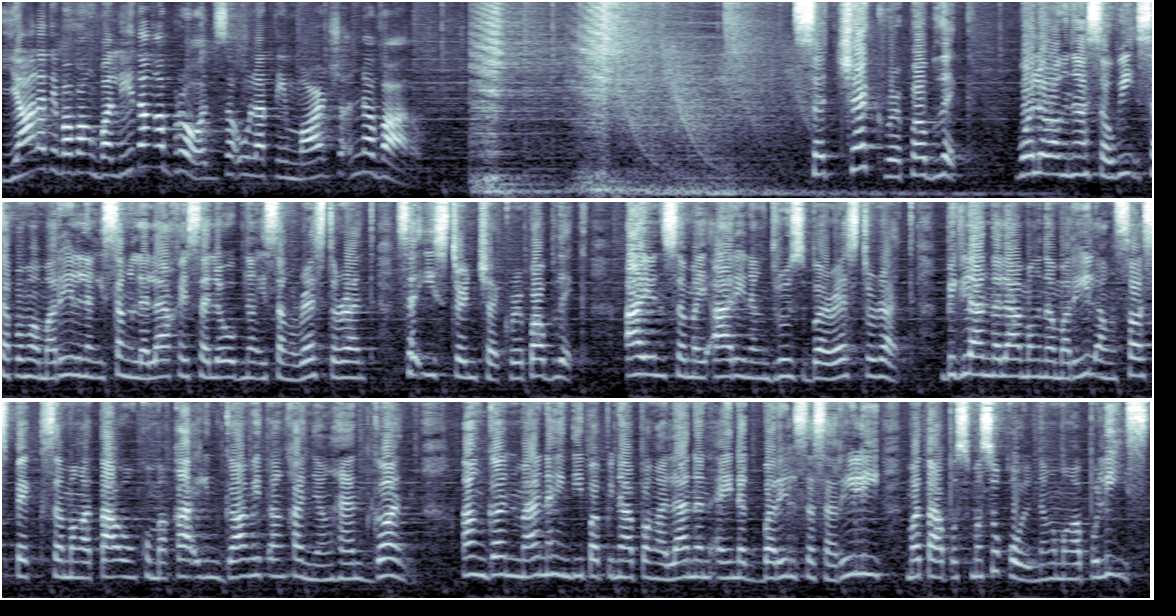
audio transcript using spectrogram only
Yan at iba pang balitang abroad sa ulat ni March Navarro. Sa Czech Republic, walo ang nasawi sa pamamaril ng isang lalaki sa loob ng isang restaurant sa Eastern Czech Republic. Ayon sa may-ari ng Druzhba restaurant, bigla na lamang namaril ang suspect sa mga taong kumakain gamit ang kanyang handgun. Ang gunman na hindi pa pinapangalanan ay nagbaril sa sarili matapos masukol ng mga pulis.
